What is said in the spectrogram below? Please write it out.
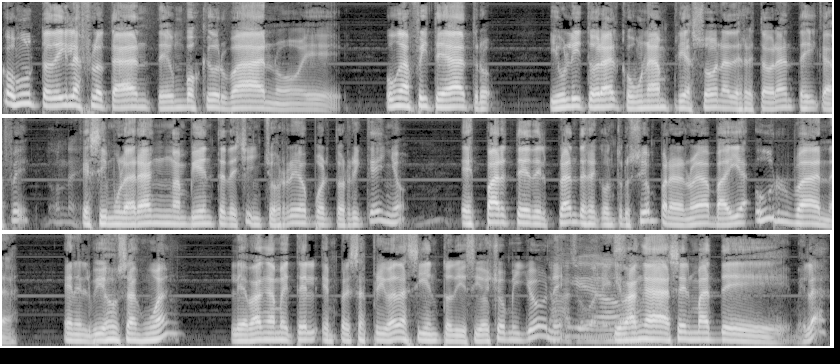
conjunto de islas flotantes, un bosque urbano, eh, un anfiteatro y un litoral con una amplia zona de restaurantes y cafés ¿Dónde? que simularán un ambiente de chinchorreo puertorriqueño es parte del plan de reconstrucción para la nueva bahía urbana en el viejo San Juan. Le van a meter empresas privadas 118 millones Ah, y van a hacer más de, ¿verdad?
